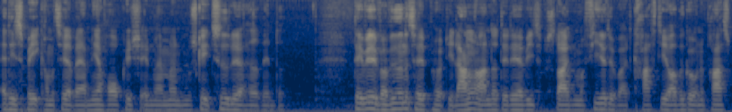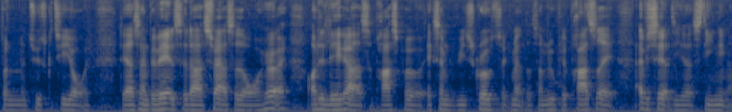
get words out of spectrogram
at ECB kommer til at være mere hawkish, end hvad man måske tidligere havde ventet. Det vi var vidne til på de lange renter, det er det, jeg viser på slide nummer 4, det var et kraftigt opadgående pres på den øh, tyske 10-årige. Det er altså en bevægelse, der er svært at sidde overhøre, og det ligger altså pres på eksempelvis growth-segmentet, som nu bliver presset af, at vi ser de her stigninger.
